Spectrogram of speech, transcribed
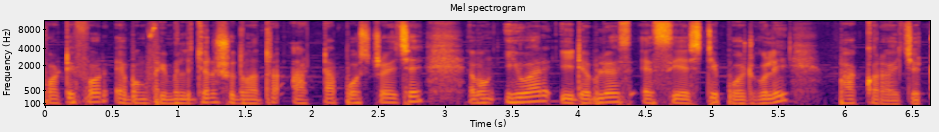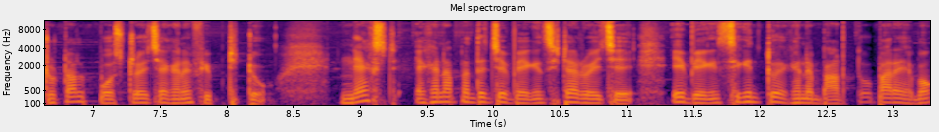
ফর্টি ফোর এবং ফিমেলের জন্য শুধুমাত্র আটটা পোস্ট রয়েছে এবং ইউআর ইডব্লিউএস এসসি এসটি পোস্টগুলি ভাগ করা হয়েছে। টোটাল পোস্ট রয়েছে এখানে ফিফটি টু নেক্সট এখানে আপনাদের যে ভ্যাকেন্সিটা রয়েছে, এই ভ্যাকেন্সি কিন্তু এখানে বাড়তেও পারে এবং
